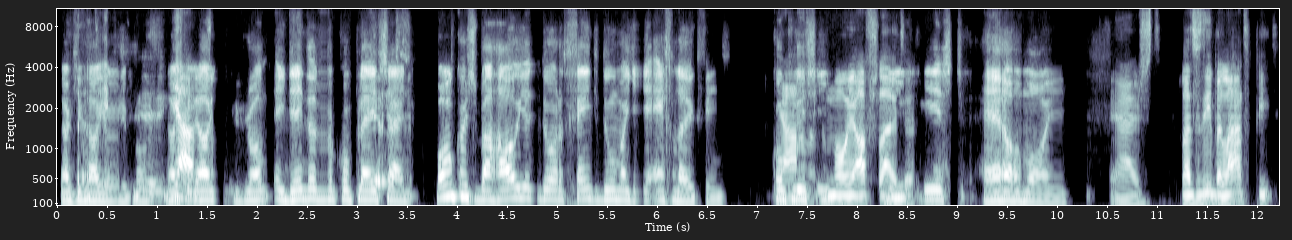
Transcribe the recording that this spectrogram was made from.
Dankjewel, Julibron. Dankjewel, ja. Julibron. Ik denk dat we compleet zijn. Focus behoud je door hetgeen te doen wat je echt leuk vindt. Conclusie. Ja, een mooie afsluiter. is heel mooi. Juist. Laten we het hierbij laten, Piet.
